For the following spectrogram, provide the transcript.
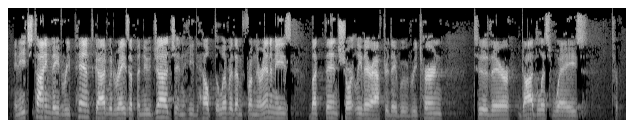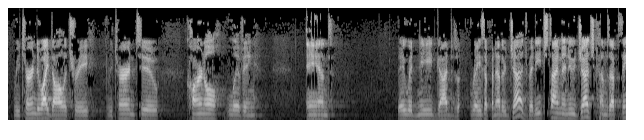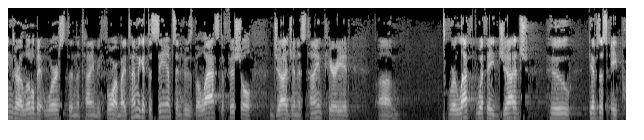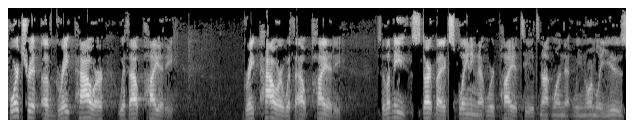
And each time they'd repent, God would raise up a new judge and he'd help deliver them from their enemies. But then shortly thereafter, they would return to their godless ways, return to idolatry, return to carnal living, and they would need God to raise up another judge. But each time a new judge comes up, things are a little bit worse than the time before. And by the time we get to Samson, who's the last official judge in this time period, um, we're left with a judge who gives us a portrait of great power without piety. Great power without piety. So let me start by explaining that word piety. It's not one that we normally use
